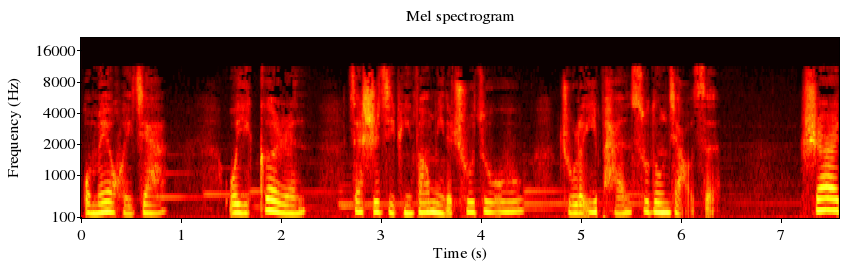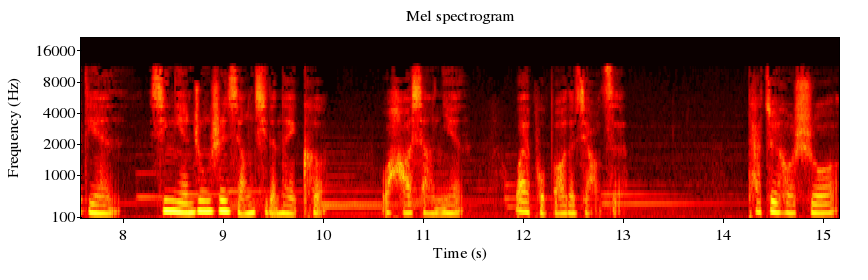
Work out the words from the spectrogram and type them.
我没有回家，我一个人在十几平方米的出租屋煮了一盘速冻饺子。十二点新年钟声响起的那一刻，我好想念外婆包的饺子。他最后说，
